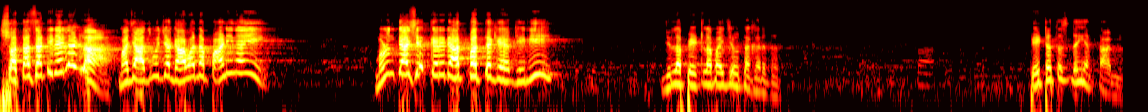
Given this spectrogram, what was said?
स्वतःसाठी नाही लढला. माझ्या आजूबाजूच्या गावांना पाणी नाही. म्हणून त्या शेतकऱ्याने आत्महत्या केली. जिल्हा पेटला पाहिजे होता खर तर. पेटतच नाही आता आम्ही.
